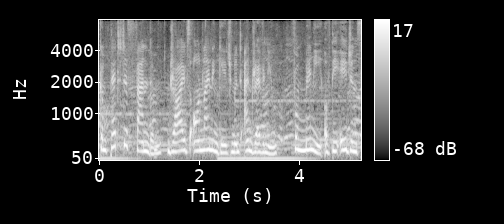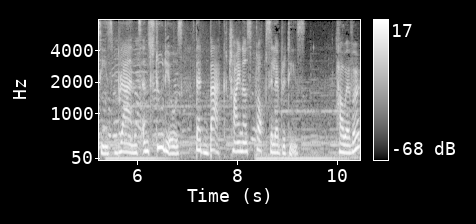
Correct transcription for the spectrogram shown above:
Competitive fandom drives online engagement and revenue for many of the agencies, brands, and studios that back China's top celebrities. However,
